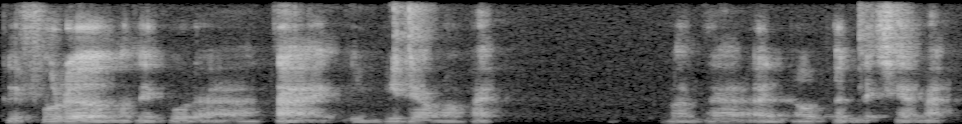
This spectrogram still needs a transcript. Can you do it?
cái folder mà thầy cô đã tải cái video đó về. Và ta ấn open để chèn vào.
